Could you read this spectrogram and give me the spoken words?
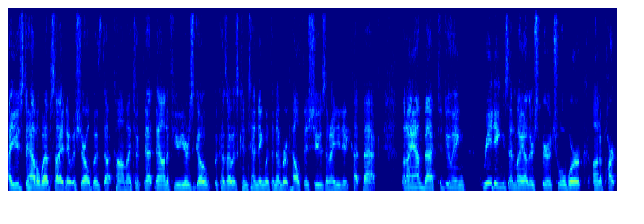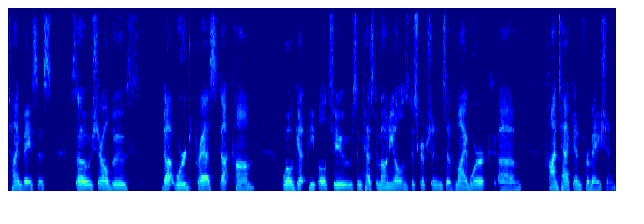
I used to have a website and it was CherylBooth.com. I took that down a few years ago because I was contending with a number of health issues and I needed to cut back. But I am back to doing readings and my other spiritual work on a part-time basis. So CherylBooth.wordpress.com will get people to some testimonials, descriptions of my work, um, contact information.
